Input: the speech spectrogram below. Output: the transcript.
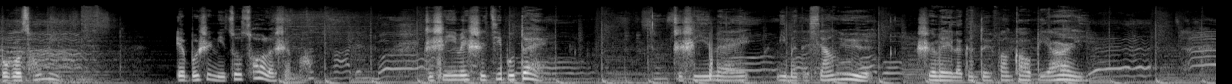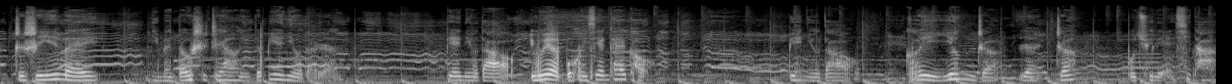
不够聪明。也不是你做错了什么，只是因为时机不对，只是因为你们的相遇是为了跟对方告别而已，只是因为你们都是这样一个别扭的人，别扭到永远不会先开口，别扭到可以硬着忍着不去联系他，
